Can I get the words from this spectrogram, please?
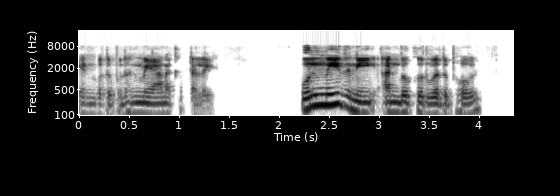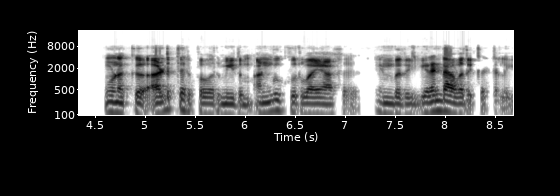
என்பது முதன்மையான கட்டளை. உன் மீது நீ அன்பு கூறுவது போல் உனக்கு அடுத்திருப்பவர் மீதும் அன்பு கூர்வாயாக என்பது இரண்டாவது கட்டளை.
